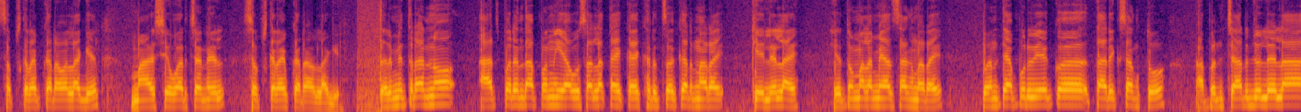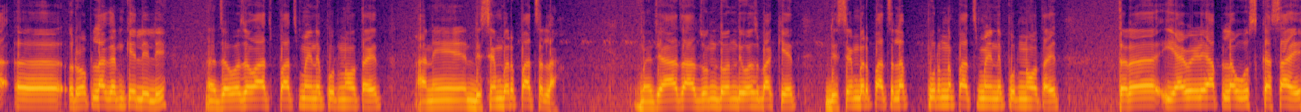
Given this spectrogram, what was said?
सबस्क्राईब करावा लागेल. माझ्या चॅनेल सबस्क्राईब करावं लागेल. तर मित्रांनो आजपर्यंत आपण या ऊसाला काय काय खर्च करणार आहे केलेला आहे हे तुम्हाला मी आज सांगणार आहे. पण त्यापूर्वी एक तारीख सांगतो. आपण चार जुलैला रोप लागण केलेली. जवळजवळ आज पाच महिने पूर्ण होत आहेत. आणि डिसेंबर पाचला म्हणजे आज अजून दोन दिवस बाकी आहेत. डिसेंबर पाचला पूर्ण पाच महिने पूर्ण होत आहेत. तर यावेळी आपला ऊस कसा आहे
